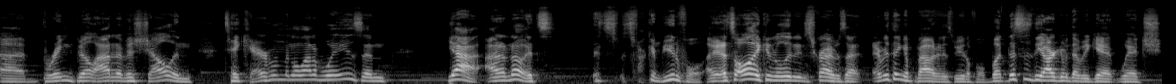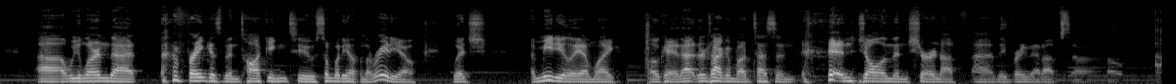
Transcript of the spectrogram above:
uh, bring Bill out of his shell and take care of him in a lot of ways. And yeah, I don't know. It's it's it's fucking beautiful. I, that's all I can really describe is that everything about it is beautiful. But this is the argument that we get, which uh, we learned that Frank has been talking to somebody on the radio, which immediately I'm like, okay, that they're talking about Tess and, and Joel, and then sure enough, uh, they bring that up. So yeah.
